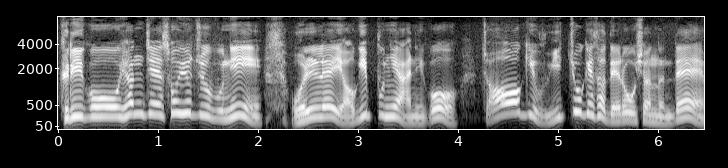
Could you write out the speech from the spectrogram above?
그리고 현재 소유주분이 원래 여기뿐이 아니고 저기 위쪽에서 내려오셨는데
